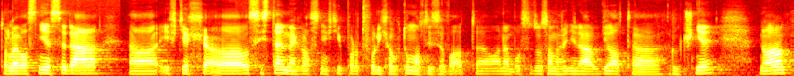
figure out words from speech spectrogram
Tohle vlastně se dá i v těch systémech, vlastně v těch portfolích automatizovat, nebo se to samozřejmě dá udělat ručně. No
